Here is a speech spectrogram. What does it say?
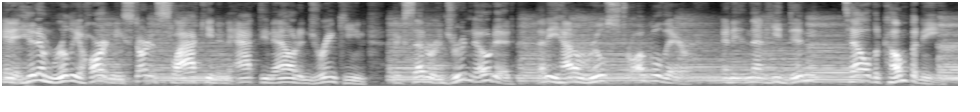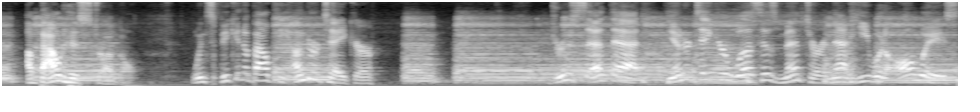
And it hit him really hard, and he started slacking and acting out and drinking, etc. And Drew noted that he had a real struggle there, and in that he didn't tell the company about his struggle. When speaking about The Undertaker, Drew said that The Undertaker was his mentor and that he would always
